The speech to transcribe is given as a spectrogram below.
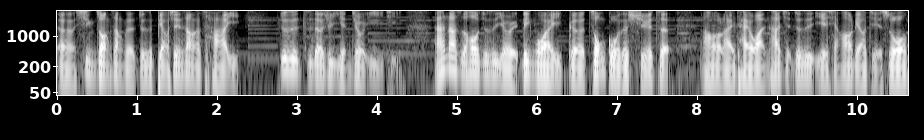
呃性状上的就是表现上的差异，就是值得去研究议题。然后那时候就是有另外一个中国的学者，然后来台湾，他就就是也想要了解说。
